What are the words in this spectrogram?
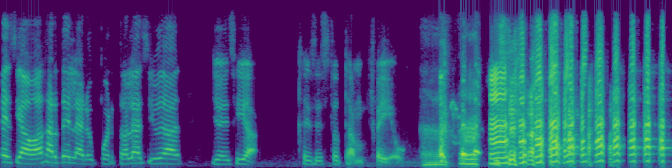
empecé a bajar del aeropuerto a la ciudad, yo decía, ¿qué es esto tan feo?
